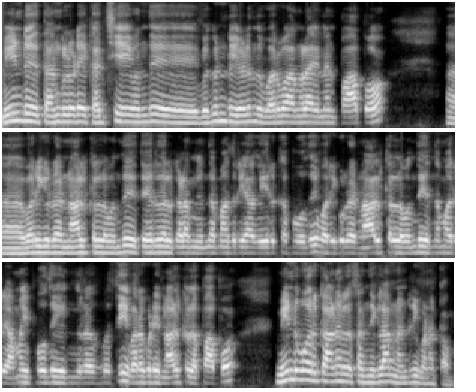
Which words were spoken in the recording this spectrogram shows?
மீண்டு தங்களுடைய கட்சியை வந்து வெகுண்டு எழுந்து வருவாங்களா என்னன்னு பார்ப்போம். வருகிற நாட்கள்ல வந்து தேர்தல் களம் எந்த மாதிரியாக இருக்க போகுது? வருகிற நாட்கள்ல வந்து எந்த மாதிரி அமைப்போகுதுங்கிறத பத்தி வரக்கூடிய நாட்களை பார்ப்போம். மீண்டும் ஒரு காணொலியில் சந்திக்கலாம். நன்றி வணக்கம்.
